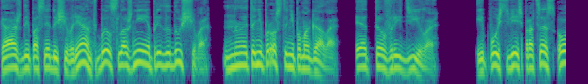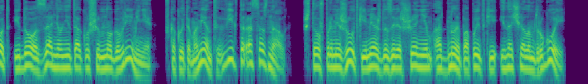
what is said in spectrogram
Каждый последующий вариант был сложнее предыдущего, но это не просто не помогало, это вредило. И пусть весь процесс от и до занял не так уж и много времени, в какой-то момент Виктор осознал, что в промежутке между завершением одной попытки и началом другой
